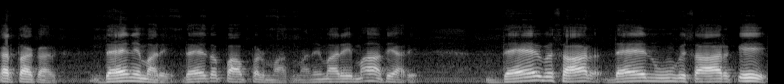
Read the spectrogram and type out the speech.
ਕਰਤਾ ਕਾਰਕ। ਦੈ ਨੇ ਮਾਰੇ। ਦੈ ਤਾਂ ਪਾਪ ਪਰਮਾਤਮਾ ਨੇ ਮਾਰੇ, ਮਹਾਂ ਹਥਿਆਰੇ। ਦੈ ਵਿਸਾਰ, ਦੈ ਨੂੰ ਵਿਸਾਰ ਕੇ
